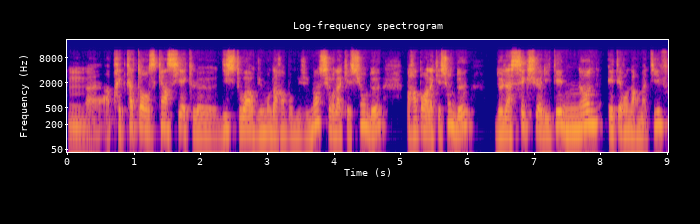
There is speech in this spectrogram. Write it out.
hmm. euh, après 14-15 siècles d'histoire du monde arabo-musulman, sur la question de, par rapport à la question de de la sexualité non hétéronormative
